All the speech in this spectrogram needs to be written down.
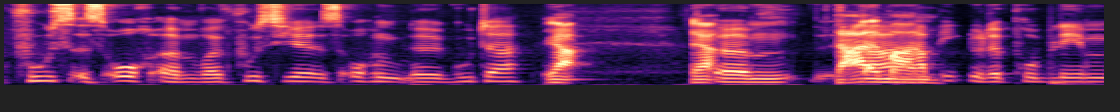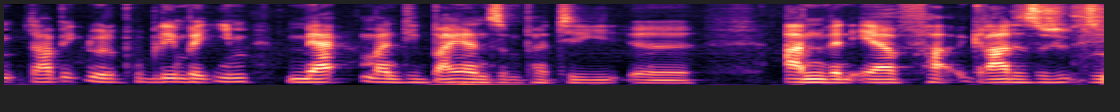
Fuß ist auch, ähm, Wolf Fuß hier ist auch ein äh, guter. Ja. Ja. Ähm, da habe ich nur das Problem, da habe ich nur das Problem bei ihm, merkt man die Bayern-Sympathie äh, an, wenn er gerade so, so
